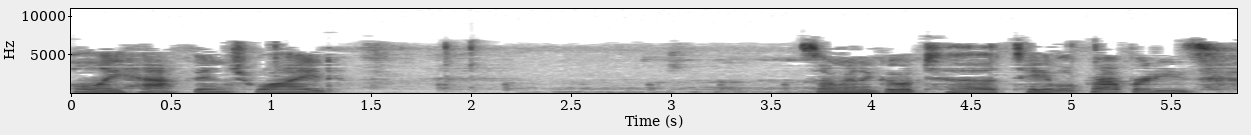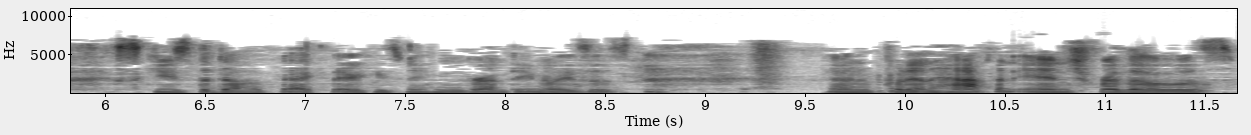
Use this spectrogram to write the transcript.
only half inch wide. So I'm going to go to table properties. Excuse the dog back there. He's making grunting noises. I'm going to put in half an inch for those.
